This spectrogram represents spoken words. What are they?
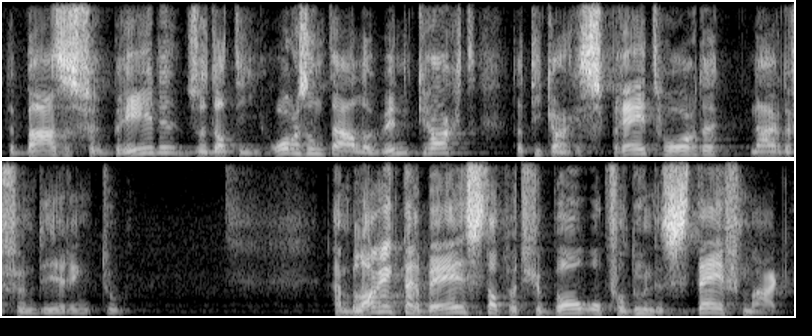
de basis verbreden, zodat die horizontale windkracht dat die kan gespreid worden naar de fundering toe. En belangrijk daarbij is dat we het gebouw ook voldoende stijf maken.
